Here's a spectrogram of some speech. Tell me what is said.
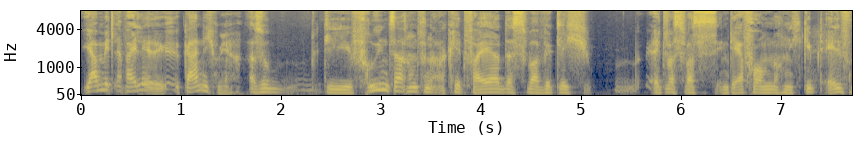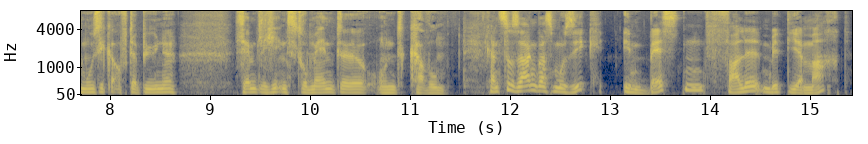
ja mittlerweile gar nicht mehr. Also die frühen Sachen von Arcade Fire, das war wirklich etwas, was es in der Form noch nicht gibt. Elf Musiker auf der Bühne, sämtliche Instrumente und Kavum. kannst du sagen, was Musik im besten Falle mit dir macht?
